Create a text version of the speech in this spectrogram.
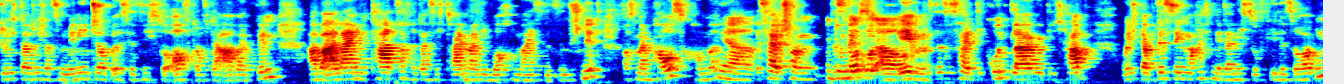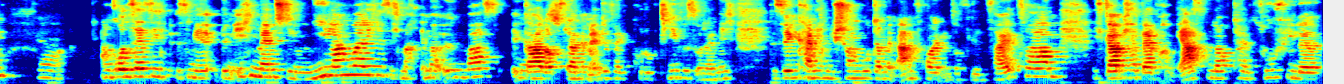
durch, dadurch, dass es ein Minijob ist, jetzt nicht so oft auf der Arbeit bin. Aber allein die Tatsache, dass ich dreimal die Woche meistens im Schnitt aus meinem Haus komme, Ja, ist halt schon das ist auch. eben, das ist halt die Grundlage, die ich habe. Und ich glaube, deswegen mache ich mir da nicht so viele Sorgen. ja. Und grundsätzlich ist mir, bin ich ein Mensch, dem nie langweilig ist. Ich mache immer irgendwas, egal ob das es dann im. Endeffekt produktiv ist oder nicht. Deswegen kann ich mich schon gut damit anfreunden, so viel Zeit zu haben. Ich glaube, ich hatte einfach im ersten Lockdown zu viele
